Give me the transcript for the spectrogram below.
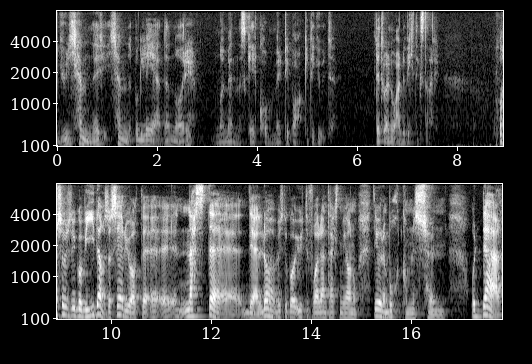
Gud kjenner, kjenner på glede når, når, mennesker kommer tilbake til Gud. Det tror jeg nå er det viktigste her. Og så Hvis vi går videre, så ser du jo at eh, eh neste del, da, hvis du går ut fra den teksten vi har nå, det er jo den bortkomne sønn. Og der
